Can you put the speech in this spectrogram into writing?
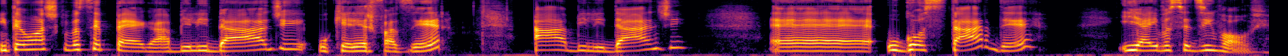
Então, eu acho que você pega a habilidade, o querer fazer, a habilidade, é, o gostar de, e aí você desenvolve.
